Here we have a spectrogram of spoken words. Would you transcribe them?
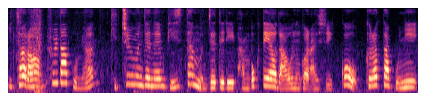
이처럼 풀다 보면 기출문제는 비슷한 문제들이 반복되어 나오는 걸 알 수 있고 그렇다 보니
